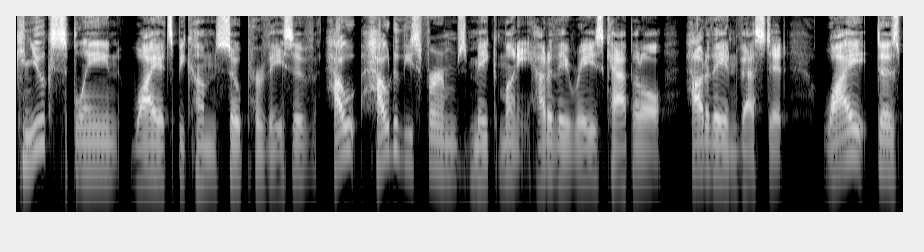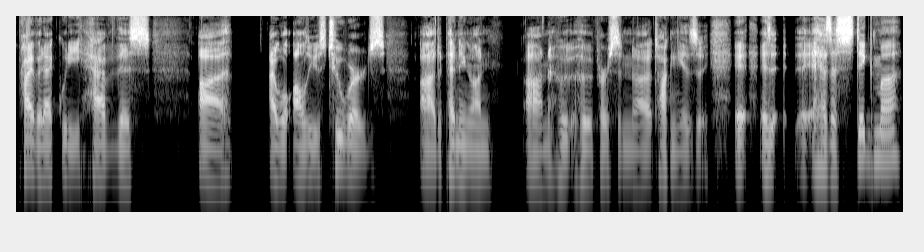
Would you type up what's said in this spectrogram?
Can you explain why it's become so pervasive? How how do these firms make money? How do they raise capital? How do they invest it? Why does private equity have this? Uh, I will I'll use two words uh, depending on on who, who the person uh, talking is. It, it, it, has a stigma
